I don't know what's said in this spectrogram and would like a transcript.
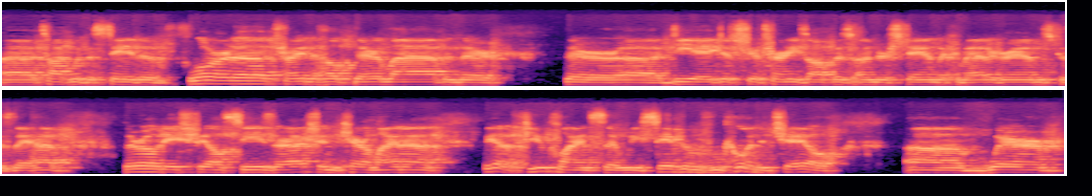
uh, talking with the state of Florida, trying to help their lab and their their uh, DA district attorney's office understand the chromatograms because they have their own HPLCs. They're actually in Carolina. We had a few clients that we saved them from going to jail, um, where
